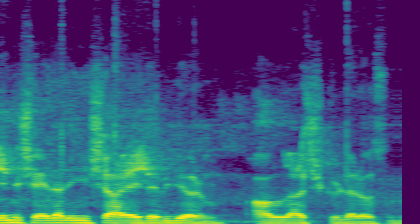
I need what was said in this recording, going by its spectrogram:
Yeni şeyler inşa edebiliyorum. Allah'a şükürler olsun.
